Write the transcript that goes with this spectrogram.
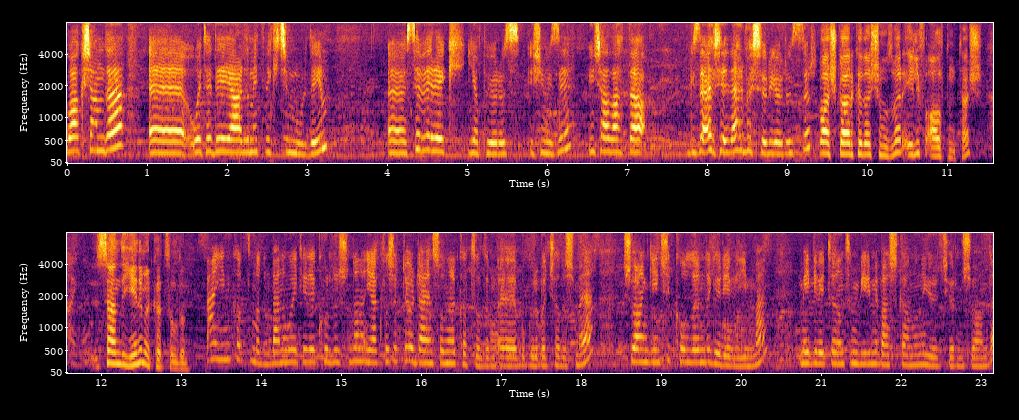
Bu akşam da e, UET'de yardım etmek için buradayım. Ee, severek yapıyoruz işimizi. İnşallah da güzel şeyler başarıyoruzdur. Başka arkadaşımız var Elif Altıntaş. Sen de yeni mi katıldın? Ben yeni katılmadım. Ben UETD kuruluşundan yaklaşık 4 ay sonra katıldım e, bu gruba çalışmaya. Şu an gençlik kollarında görevliyim ben. Medya ve Tanıtım Birimi Başkanlığı'nı yürütüyorum şu anda.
